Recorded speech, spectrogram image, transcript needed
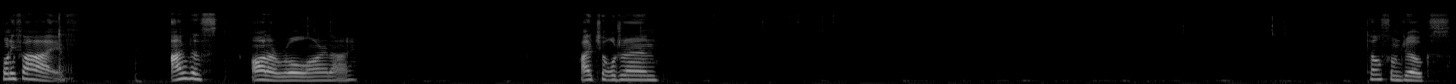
25. I'm just on a roll, aren't I? Hi, children. Tell some jokes.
